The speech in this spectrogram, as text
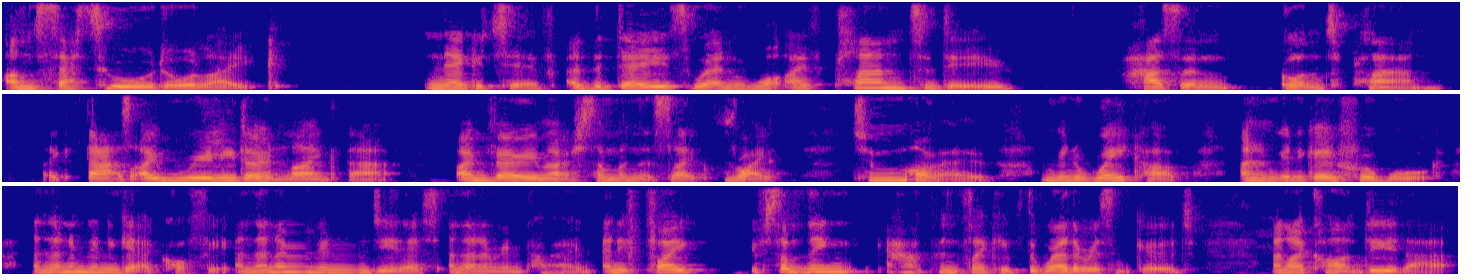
unsettled or like negative are the days when what I've planned to do hasn't gone to plan. Like that's, I really don't like that. I'm very much someone that's like, right, tomorrow I'm going to wake up and I'm going to go for a walk and then I'm going to get a coffee and then I'm going to do this and then I'm going to come home. And if I, if something happens, like if the weather isn't good and I can't do that,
